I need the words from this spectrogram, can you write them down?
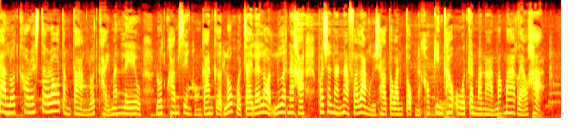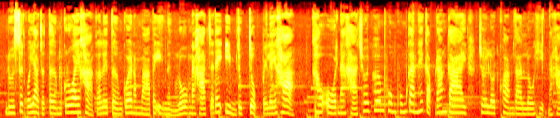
การลดคอเลสเตอรอลต่างๆ ลดไขมันเลว ลดความเสี่ยงของการเกิดโรคหัวใจและหลอดเลือดนะคะ เพราะฉะนั้นน่ะฝรั่งหรือชาวตะวันตกเนี่ยเขากินข้าวโอ๊ตกันมานานมากๆแล้วค่ะ รู้สึกว่าอยากจะเติมกล้วยค่ะ ก็เลยเติมกล้วยน้ำว้าไปอีกหนึ่งลูกนะคะ จะได้อิ่มจุกๆไปเลยค่ะข้าวโอ๊ตนะคะ ช่วยเพิ่มภูมิคุ้มกันให้กับร่างกาย ช่วยลดความดันโลหิตนะคะ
